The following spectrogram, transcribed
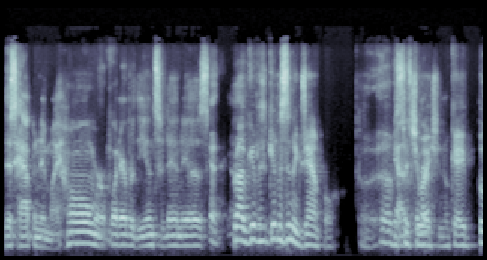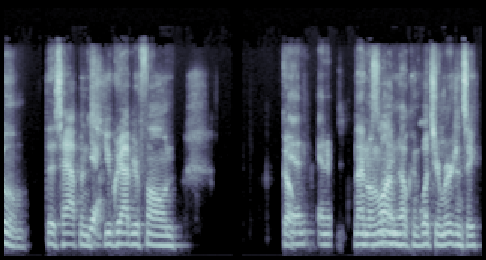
this happened in my home or whatever the incident is. Yeah. Rob, give us give us an example of yeah, a situation. Okay, boom, this happens. Yeah. You grab your phone, go. And and nine one one. How can? What's your emergency?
